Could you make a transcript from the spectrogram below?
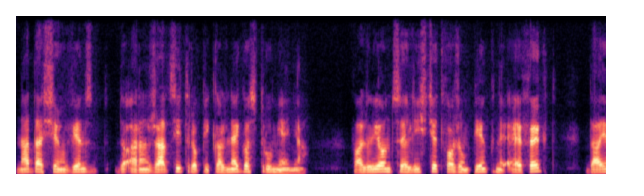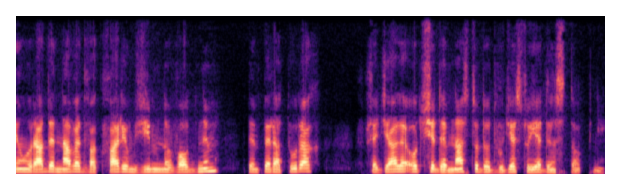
nada się więc do aranżacji tropikalnego strumienia. Falujące liście tworzą piękny efekt, dają radę nawet w akwarium zimnowodnym w temperaturach w przedziale od 17 do 21 stopni.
